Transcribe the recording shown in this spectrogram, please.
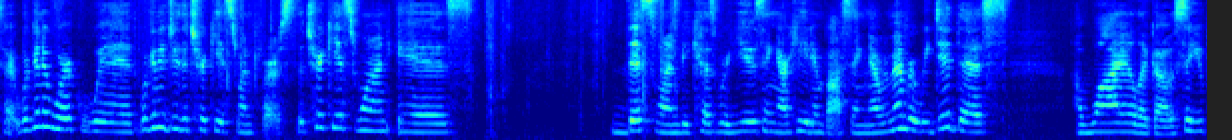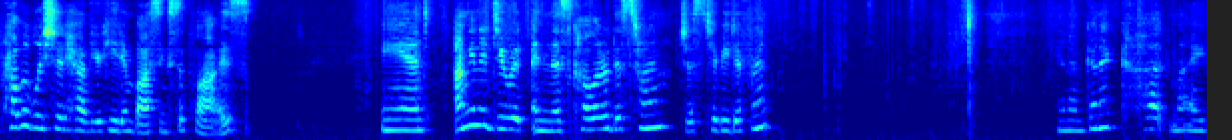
So we're going to work with, we're going to do the trickiest one first. The trickiest one is this one because we're using our heat embossing. Now remember, we did this a while ago, so you probably should have your heat embossing supplies. And I'm going to do it in this color this time, just to be different. And I'm going to cut my,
